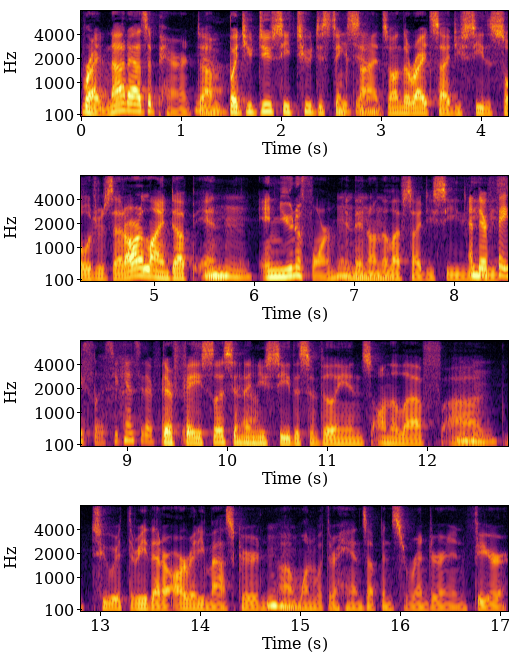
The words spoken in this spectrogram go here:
Right, not as apparent, Yeah. um, but you do see two distinct sides. On the right side, you see the soldiers that are lined up in Mm-hmm. in uniform, and then on the left side, you see And they're faceless. You can't see their faces. they're faceless, and then Yeah. Mm-hmm. you see the civilians on the left, uh, two or three that are already massacred, uh, one with their hands up in surrender and in fear.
